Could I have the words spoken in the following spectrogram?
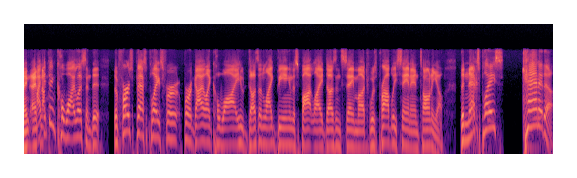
And, and I think Kawhi, listen, the the first best place for for a guy like Kawhi who doesn't like being in the spotlight, doesn't say much, was probably San Antonio. The next place, Canada.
